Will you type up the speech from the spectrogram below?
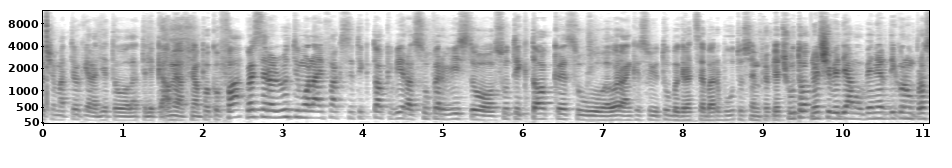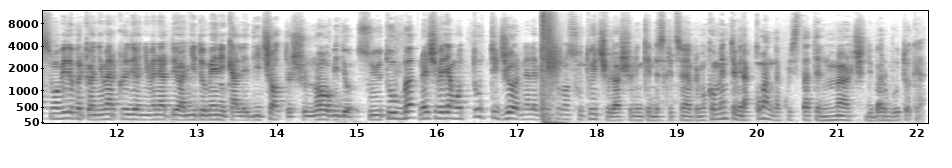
Tanto c'è Matteo che era dietro la telecamera fino a poco fa. Questo era l'ultimo fax TikTok Vi era super visto su TikTok su, Ora anche su YouTube grazie a Barbuto Sempre piaciuto. Noi ci vediamo venerdì con un prossimo video Perché ogni mercoledì, ogni venerdì, ogni domenica alle 18 Esce un nuovo video su YouTube. Noi ci vediamo tutti i giorni alle 21 su Twitch Vi lascio il link in descrizione al primo commento. Mi raccomando acquistate il merch di Barbuto Che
